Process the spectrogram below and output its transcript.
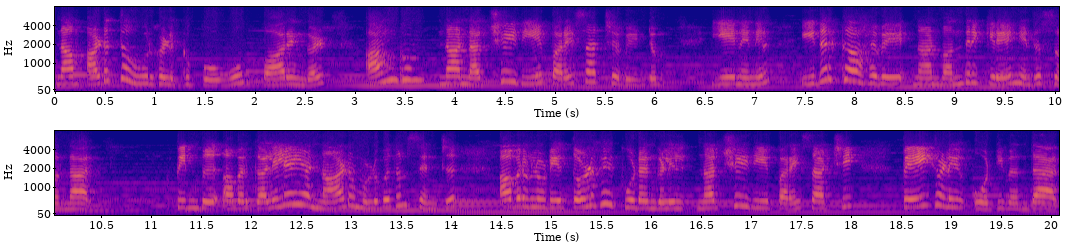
நாம் அடுத்த ஊர்களுக்கு போவோம் வாருங்கள் அங்கும் நான் நற்செய்தியை பறைசாற்ற வேண்டும். ஏனெனில் இதற்காகவே நான் வந்திருக்கிறேன் என்று சொன்னார். பின்பு அவர் கலிலேய நாடு முழுவதும் சென்று அவர்களுடைய தொழுகை கூடங்களில் நற்செய்தியை பறைசாற்றி பேய்களை ஓட்டி வந்தார்.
